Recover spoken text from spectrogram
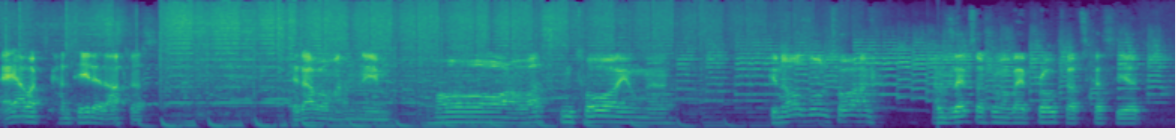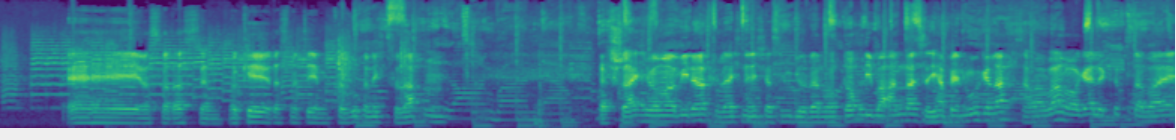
Ey, aber Kanté, der darf das. Der darf auch mal Hand nehmen. Oh, was ein Tor, Junge. Genau so ein Tor haben, haben wir selbst auch schon mal bei Pro Clubs kassiert. Ey, was war das denn? Okay, das mit dem Versuche nicht zu lachen. Das streichen wir mal wieder. Vielleicht nenne ich das Video dann auch doch lieber anders. Ich habe ja nur gelacht, aber waren auch geile Clips dabei.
